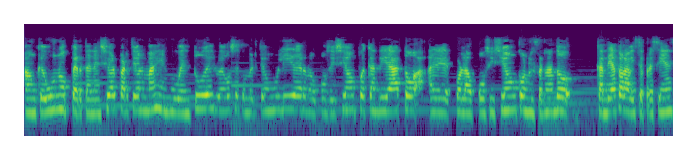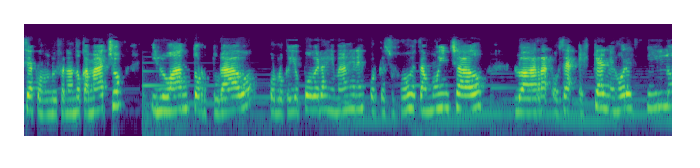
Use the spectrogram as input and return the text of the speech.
aunque uno perteneció al Partido del MAS en Juventudes, luego se convirtió en un líder de oposición, fue candidato eh, por la oposición con Luis Fernando, candidato a la vicepresidencia con Luis Fernando Camacho, y lo han torturado, por lo que yo puedo ver las imágenes, porque sus ojos están muy hinchados, lo agarra, o sea, es que al mejor estilo,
